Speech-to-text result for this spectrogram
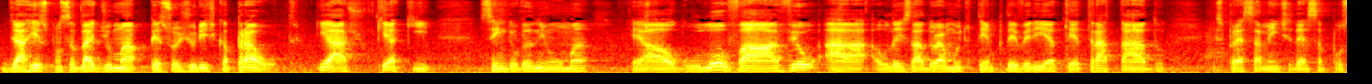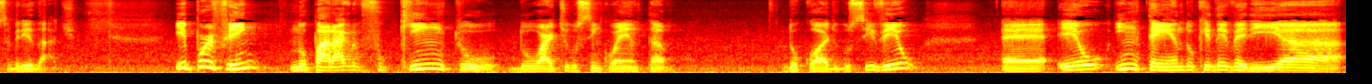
da responsabilidade de uma pessoa jurídica para outra. E acho que aqui, sem dúvida nenhuma, é algo louvável. A, o legislador há muito tempo deveria ter tratado expressamente dessa possibilidade. E por fim, no parágrafo 5 do artigo 50 do Código Civil, é, eu entendo que deveria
